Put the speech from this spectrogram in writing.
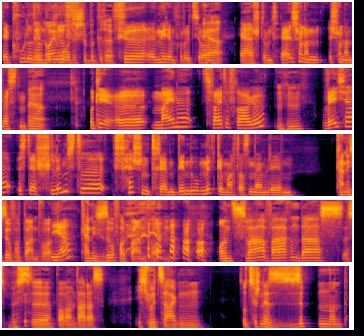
der coolere Der Begriff neumodische Begriff. für äh, Medienproduktion. Ja. ja, stimmt. Ja, ist schon am, ist schon am besten. Ja. Okay, äh, meine zweite Frage. Mhm. Welcher ist der schlimmste Fashion-Trend, den du mitgemacht hast in deinem Leben? Kann ich sofort beantworten. Ja? Kann ich sofort beantworten. Und zwar waren das, es müsste, boah, wann war das? Ich würde sagen, so zwischen der siebten und,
